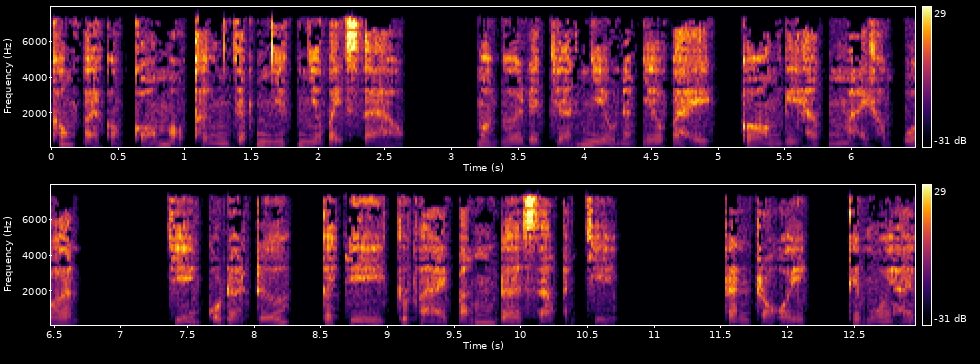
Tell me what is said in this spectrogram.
không phải còn có một thân chấp nhất như vậy sao? Mọi người đã chết nhiều năm như vậy còn ghi hận mãi không quên. Chuyện của đời trước, cái gì cứ phải bắn đời sau cánh chiều. Rảnh rỗi thì muội hãy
